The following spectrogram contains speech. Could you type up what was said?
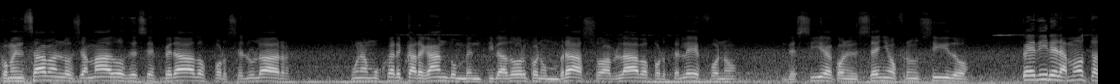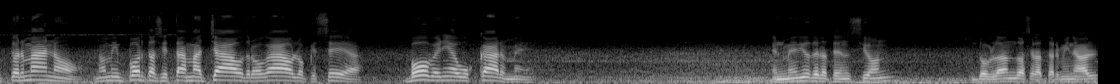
Comenzaban los llamados desesperados por celular. Una mujer cargando un ventilador con un brazo hablaba por teléfono, decía con el ceño fruncido, Pedirle la moto a tu hermano, no me importa si estás machado, drogado, lo que sea. Vos venía a buscarme. En medio de la tensión, doblando hacia la terminal,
